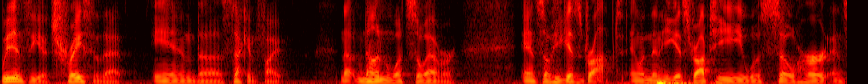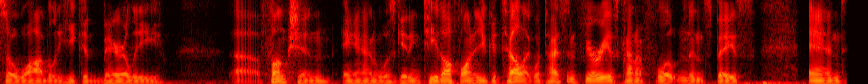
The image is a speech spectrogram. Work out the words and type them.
We didn't see a trace of that in the second fight, no, none whatsoever and so he gets dropped. And when then he gets dropped, he was so hurt and so wobbly he could barely uh, function and was getting teed off on. it. you could tell, like when Tyson Fury is kind of floating in space, and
